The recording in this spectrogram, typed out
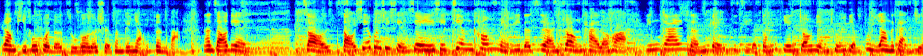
让皮肤获得足够的水分跟养分吧。那早点。早早些会去显现一些健康美丽的自然状态的话，应该能给自己的冬天装点出一点不一样的感觉。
